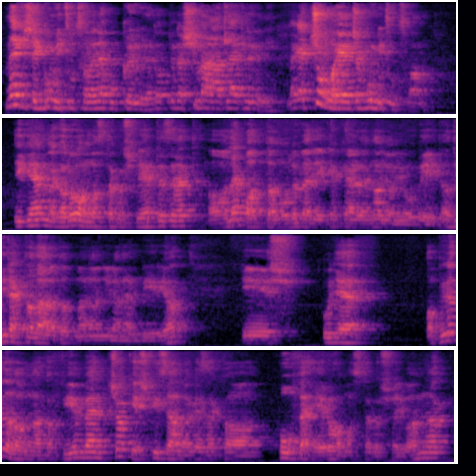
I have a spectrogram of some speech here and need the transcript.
meg is egy gumicuc van a nyakuk körül, tehát ott például simán át lehet lőni. Meg egy csomó helyen csak gumicuc van. Igen, meg a rohamosztagos vértezet a lepattanó lövedékek ellen nagyon jó véd. A direkt találatot már annyira nem bírja. És ugye a birodalomnak a filmben csak és kizárólag ezek a hófehér rohamosztagosai vannak.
